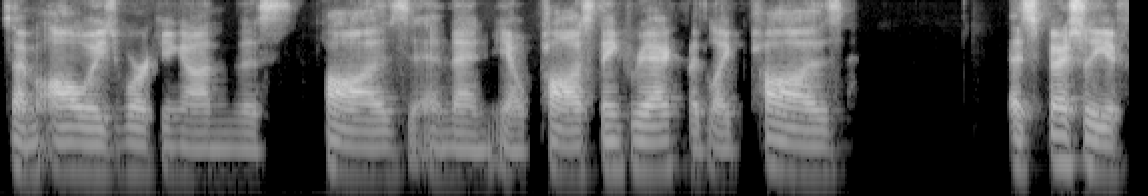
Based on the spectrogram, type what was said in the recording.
So I'm always working on this pause and then, you know, pause, think, react, but like pause, especially if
